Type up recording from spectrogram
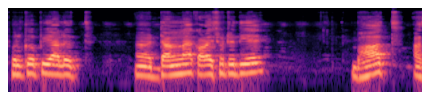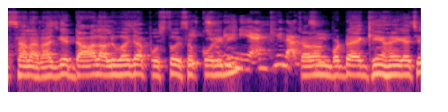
ফুলকপি আলু আহ, ডালনা কড়াইশুটি দিয়ে ভাত আর স্যালাড। আজকে ডাল আলু ভাজা পোস্ত এসব করিনি কারণ বড্ড একঘেয়ে হয়ে গেছে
